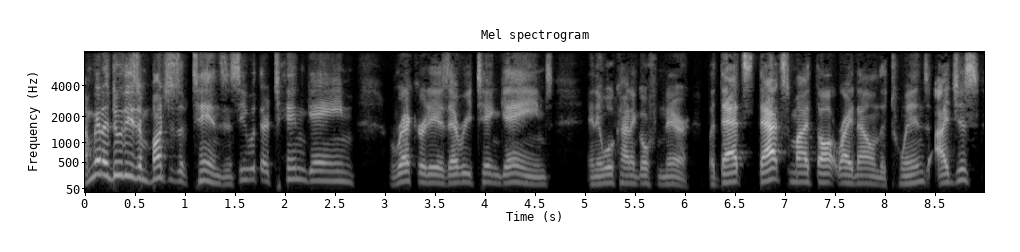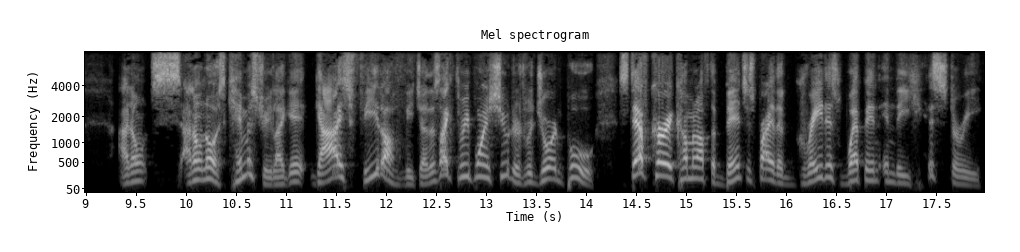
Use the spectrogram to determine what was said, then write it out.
I'm gonna do these in bunches of tens and see what their 10 game record is every 10 games, and then we'll kind of go from there. But that's that's my thought right now on the twins. I just I don't I don't know. It's chemistry. Like it guys feed off of each other. It's like three-point shooters with Jordan Poole. Steph Curry coming off the bench is probably the greatest weapon in the history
